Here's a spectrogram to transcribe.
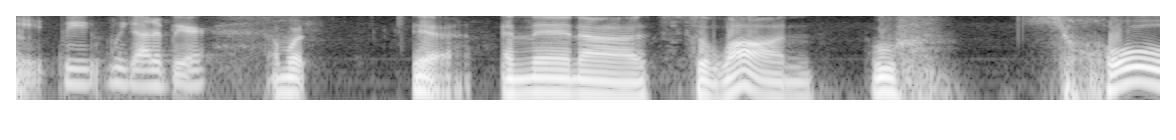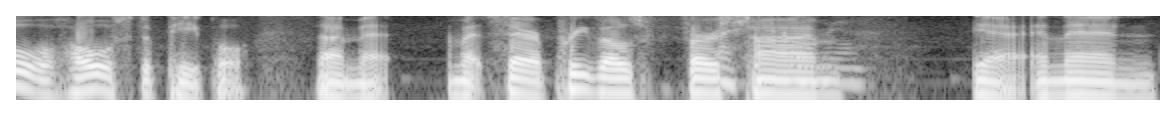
He, we we got a beer. And what? Yeah, and then uh, Salon, oof, whole host of people that I met. I met Sarah Prevost Oh, first cool, time. yeah. yeah, and then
